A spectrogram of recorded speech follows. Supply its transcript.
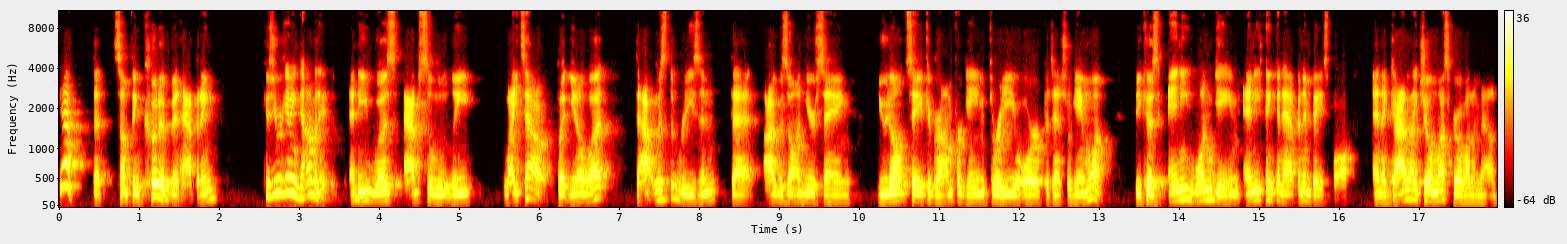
yeah that something could have been happening because you were getting dominated, and he was absolutely lights out. But you know what? That was the reason that I was on here saying you don't save Degrom for Game Three or potential Game One because any one game, anything can happen in baseball, and a guy like Joe Musgrove on the mound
